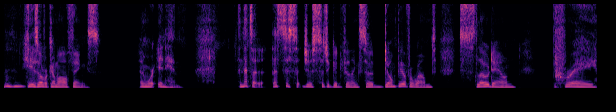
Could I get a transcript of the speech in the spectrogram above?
Mhm. he has overcome all things and we're in him and that's a that's just just such a good feeling. So don't be overwhelmed. Slow down. Pray.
